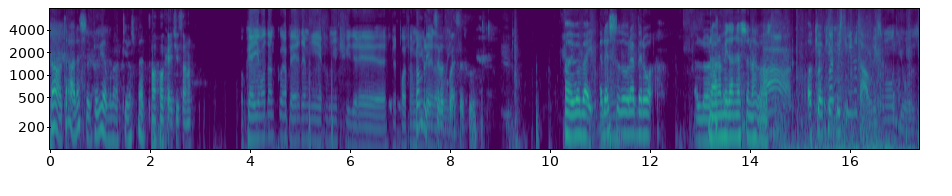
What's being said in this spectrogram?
No, tra adesso proviamo un attimo, aspetta. Oh, ok, ci sono. Ok, io vado ancora a perdermi e farmi uccidere per poi farmi Non blizzero può essere, scusa. Vai, vai, vai. Adesso dovrebbero... Allora, No, non mi dà nessuna cosa. Ah, ok, ma ok, poi qui- questi minotauri sono odiosi.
